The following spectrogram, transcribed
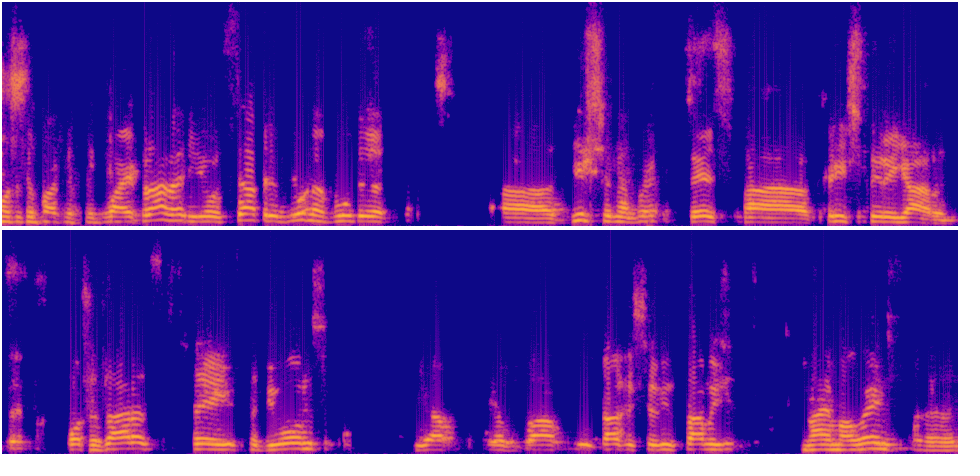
можете бачити два екрани, і ось ця трибуна буде е, збільшена десь на 3-4 яруси. Отже, зараз цей стадіон, я назвав, кажу, що він самий наймаленький, е,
